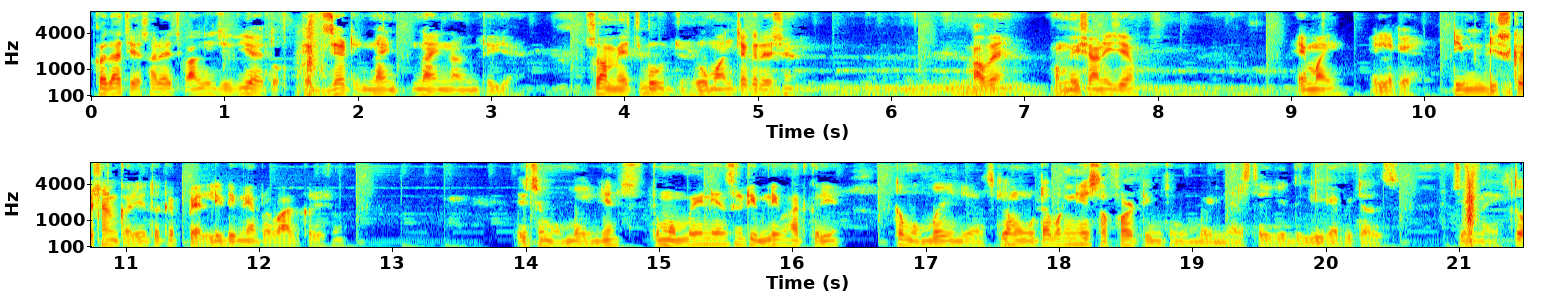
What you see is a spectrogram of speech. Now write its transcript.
કદાચ એસઆરએચ કાલની જીતી જાય તો એક્ઝેક્ટ નાઇન નાઇન નાઇન થઈ જાય. સો આ મેચ બહુ જ રોમાંચક રહેશે. હવે હંમેશાની જેમ એમઆઈ એટલે કે ટીમ ડિસ્કશન કરીએ તો કે પહેલી ટીમની આપણે વાત કરીશું. એ છે મુંબઈ ઇન્ડિયન્સ તો મુંબઈ ઇન્ડિયન્સની ટીમની વાત કરીએ, તો મુંબઈ ઇન્ડિયન્સ કે મોટાભાગની સફળ ટીમ છે મુંબઈ ઇન્ડિયન્સ થઈ ગઈ, દિલ્હી કેપિટલ્સ ચેન્નઈ. તો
